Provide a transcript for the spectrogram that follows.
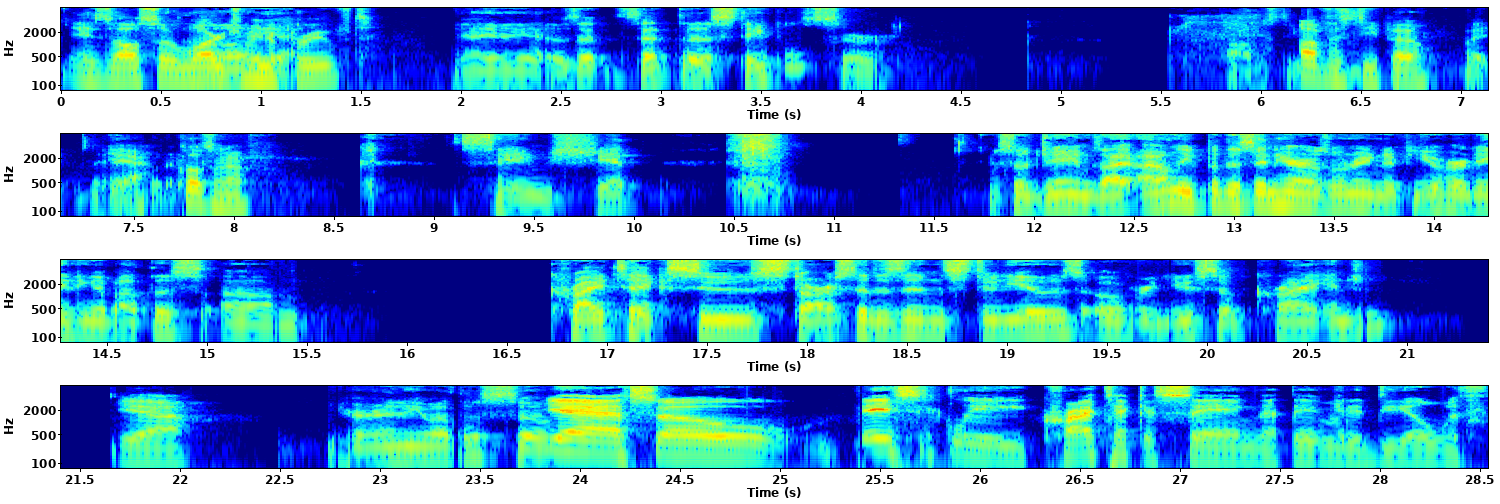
Is also Largeman Oh, yeah. approved. Yeah, yeah, yeah. Is that is that the Staples or Office Depot? Office Depot, but Yeah, yeah, close enough. Same shit. So James, I, I only put this in here. I was wondering if you heard anything about this. Um, Crytek sues Star Citizen Studios over use of CryEngine. Yeah. You heard anything about this? So Yeah, so basically, Crytek is saying that they made a deal with,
